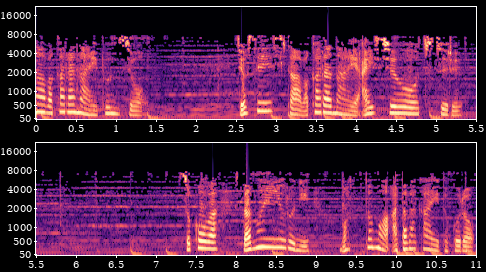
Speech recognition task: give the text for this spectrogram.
がわからない文章。女性しかわからない哀愁を綴る。そこは寒い夜に最も暖かいところ。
